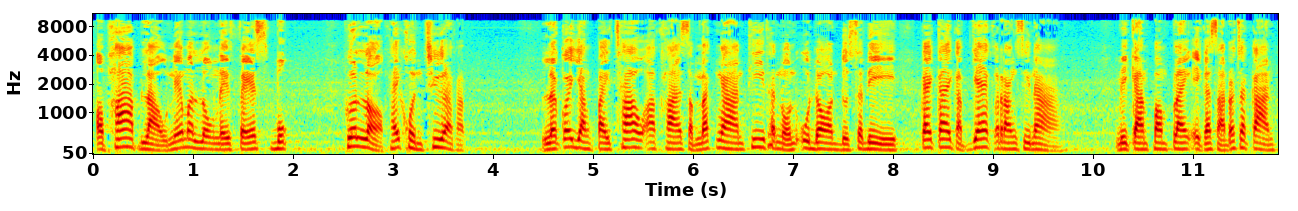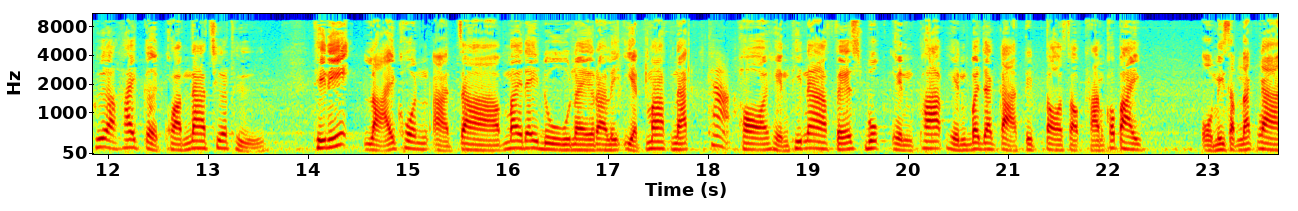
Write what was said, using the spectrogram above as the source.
เอาภาพเหล่านี้มาลงใน Facebook เพื่อหลอกให้คนเชื่อครับ แล้วก็ยังไปเช่าอาคารสำนักงานที่ถนนอุดรดุษฎีใกล้ๆ กับแยกรังสินา มีการปลอมแปลงเอกสารราชการเพื่อให้เกิดความน่าเชื่อถือ ทีนี้หลายคนอาจจะไม่ได้ดูในรายละเอียดมากนัก ค่ะ พอเห็นที่หน้า Facebook เห็นภาพเห็นบรรยากาศติดต่อสอบถามเข้าไป โอ้มีสำนักงาน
